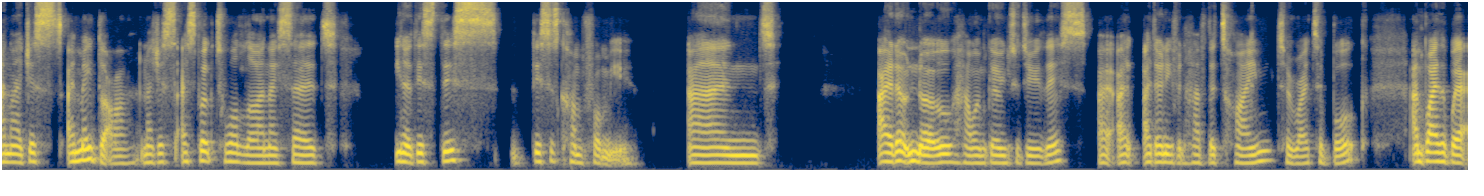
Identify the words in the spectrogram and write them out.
and I just I made dua and I just I spoke to Allah and I said, you know, this this this has come from you. And I don't know how I'm going to do this. I, I, I don't even have the time to write a book. and by the way,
